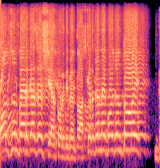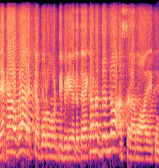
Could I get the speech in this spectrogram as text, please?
দশ জন ভাইয়ের কাছে শেয়ার করে দিবেন। তো আজকের জন্য এই পর্যন্তই। দেখা হবে আর একটা পরবর্তী ভিডিওতে তো এখনের জন্য আসসালাম আলাইকুম।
